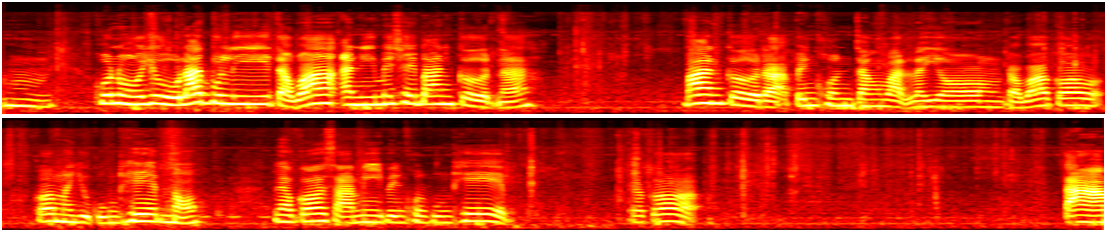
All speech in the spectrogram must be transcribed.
อืมคุณหนูอยู่ราชบุรี แต่ว่าอันนี้ไม่ใช่บ้านเกิดนะ บ้านเกิดอะเป็นคนจังหวัดระยอง แต่ว่าก็ก็มาอยู่กรุงเทพเนาะแล้วก็สามีเป็นคนกรุงเทพ แล้วก็ ตาม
